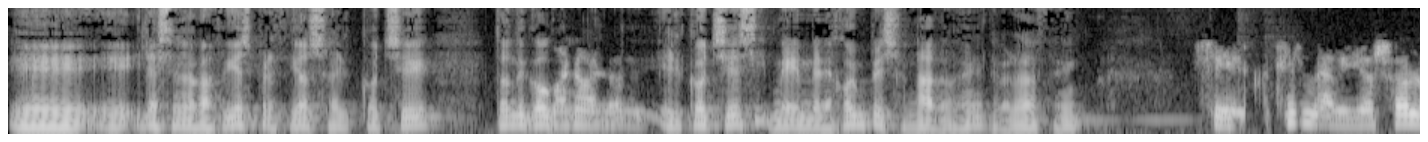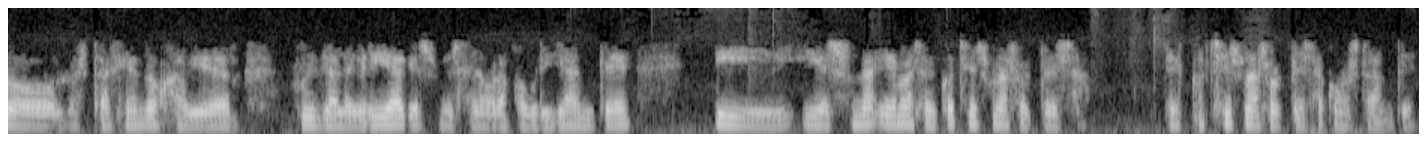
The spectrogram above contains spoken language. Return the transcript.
Eh, eh, la escenografía es preciosa, el coche, ¿dónde bueno, el, coche me, dejó impresionado, ¿eh? de verdad. ¿eh? Sí, el coche es maravilloso, lo, lo está haciendo Javier Ruiz de Alegría, que es un escenógrafo brillante, y, y es una, y además el coche es una sorpresa. El coche es una sorpresa constante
